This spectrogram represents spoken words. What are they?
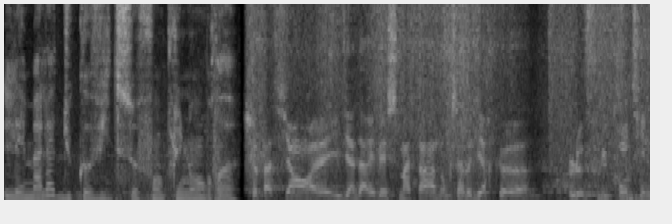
les malades du Covid se font plus nombreux. Ce patient, euh, il vient d'arriver ce matin, donc ça veut dire que le flux continue.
